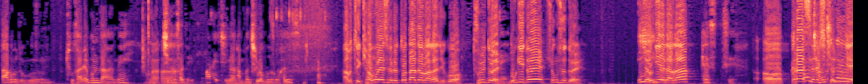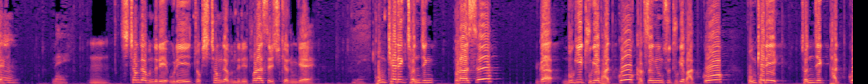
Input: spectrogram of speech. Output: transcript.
따로 조금 조사를 해본 다음에 어, 아, 아. 지각사정이 충만해지면 한번 질러보도록 하겠습니다. 아무튼 경우의 수를 또 따져봐가지고 둘둘 네. 무기둘 흉수둘 이 여기에다가 베스트. 어 플러스를 시켜준 게 네. 음, 시청자분들이, 우리 쪽 시청자분들이 플러스를 시켜준 게, 네. 본캐릭 전직 플러스, 그니까, 무기 두 개 받고, 각성용수 두 개 받고, 본캐릭 전직 받고,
